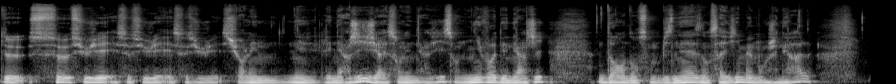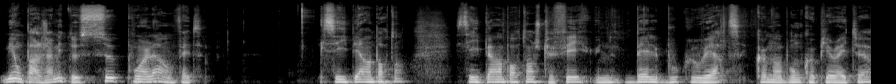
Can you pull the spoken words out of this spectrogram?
de ce sujet et ce sujet et ce sujet sur l'énergie, gérer son énergie, son niveau d'énergie dans, son business, dans sa vie même en général. Mais on parle jamais de ce point-là en fait. C'est hyper important. C'est hyper important, je te fais une belle boucle ouverte comme un bon copywriter.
